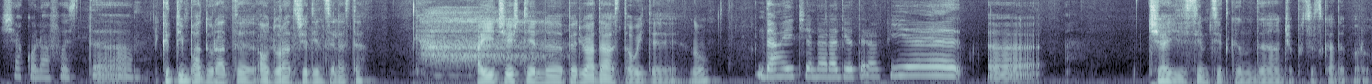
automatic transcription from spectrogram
Și acolo a fost uh, Cât timp a durat, uh, au durat ședințele astea? Aici ești în uh, perioada asta, uite, nu? Da, aici la radioterapie uh, Ce ai simțit când a început să-ți cadă părul?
